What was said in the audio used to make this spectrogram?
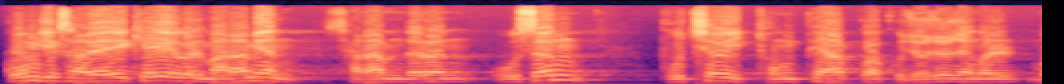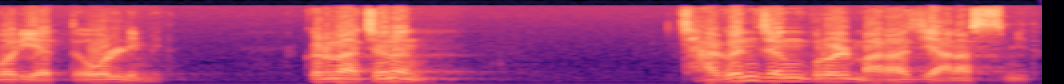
공직사회의 개혁을 말하면 사람들은 우선 부처의 통폐합과 구조조정을 머리에 떠올립니다. 그러나 저는 작은 정부를 말하지 않았습니다.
